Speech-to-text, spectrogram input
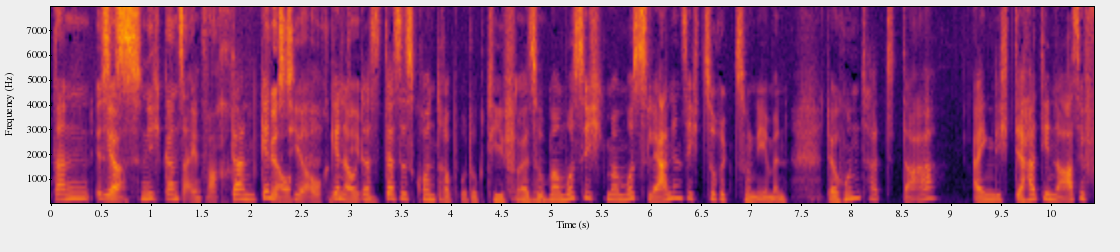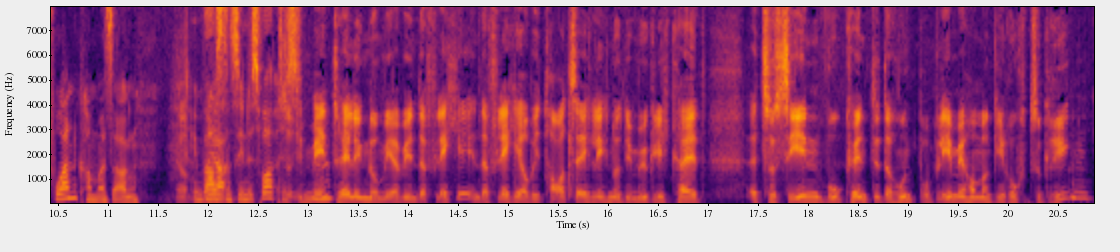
dann ist ja. es nicht ganz einfach. Dann genau. Fürs Tier auch genau, das, das ist kontraproduktiv. Mhm. Also man muss sich, man muss lernen, sich zurückzunehmen. Der Hund hat da eigentlich, der hat die Nase vorn, kann man sagen. Ja. Im wahrsten ja. Sinne des Wortes. Also Im Main-Trailing noch mehr wie in der Fläche. In der Fläche habe ich tatsächlich nur die Möglichkeit äh, zu sehen, wo könnte der Hund Probleme haben, einen Geruch zu kriegen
